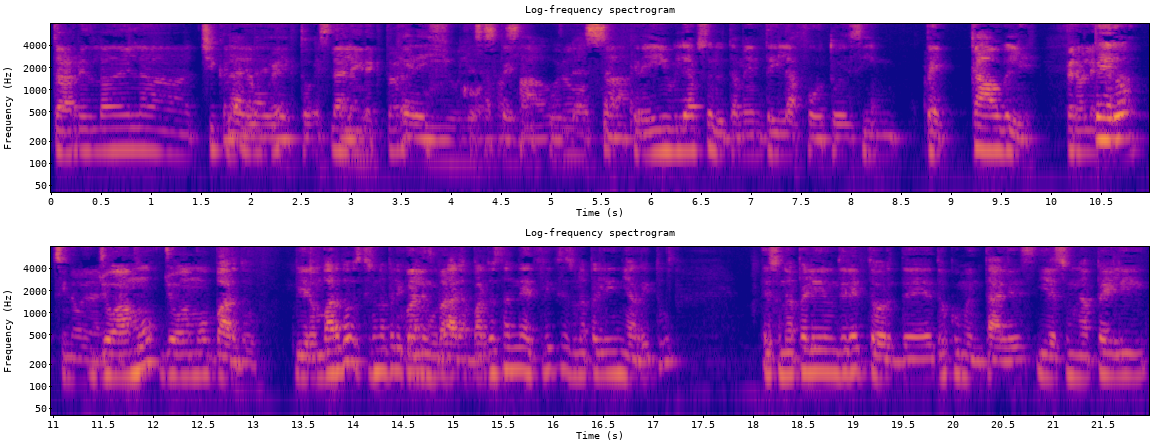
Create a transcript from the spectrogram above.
Tar es la de la chica, La la, de la la mujer. directo, está La de la directora. Increíble Uf, esa película. Increíble absolutamente y la foto es impecable. Pero, le Pero gana si no. Yo amo, yo amo Bardo. ¿Vieron Bardo? Es que es una película ¿Cuál es muy Bardo? rara. Bardo está en Netflix, es una peli de Iñárritu. Es una peli de un director de documentales y es una peli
